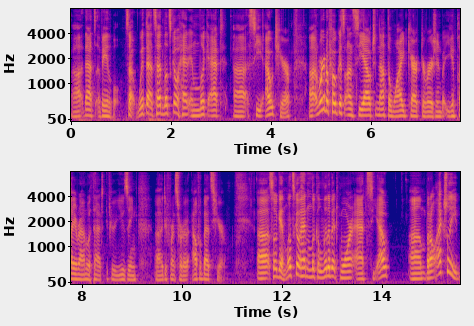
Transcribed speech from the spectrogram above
uh, that's available. So with that said, let's go ahead and look at uh, cout here. Uh, and we're going to focus on cout, not the wide character version, but you can play around with that if you're using uh, different sort of alphabets here. Uh, so again, let's go ahead and look a little bit more at cout. Um, but I'll actually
